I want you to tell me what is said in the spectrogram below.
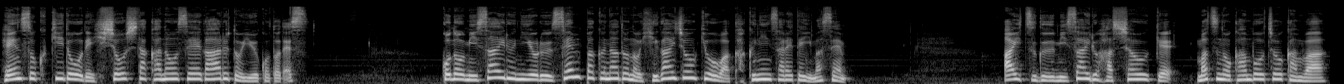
変則軌道で飛翔した可能性があるということです。このミサイルによる船舶などの被害状況は確認されていません。相次ぐミサイル発射を受け、松野官房長官は、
